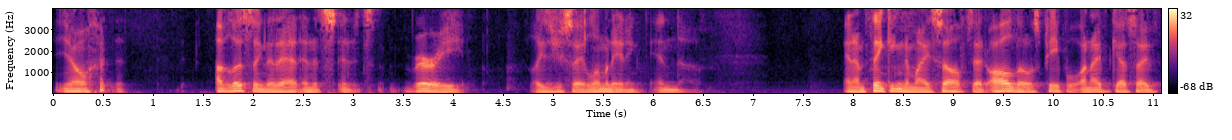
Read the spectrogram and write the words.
You know, I'm listening to that, and it's and it's very, as you say, illuminating. And uh, and I'm thinking to myself that all those people, and I guess I've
